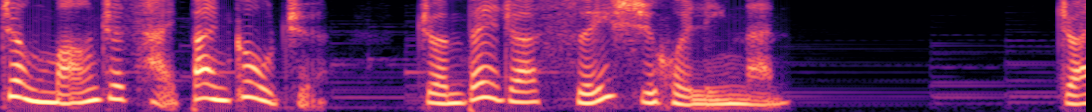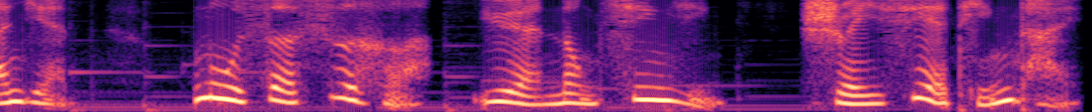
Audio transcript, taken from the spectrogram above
正忙着采办购置，准备着随时回岭南。转眼，暮色四合，月弄轻影，水榭亭台。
